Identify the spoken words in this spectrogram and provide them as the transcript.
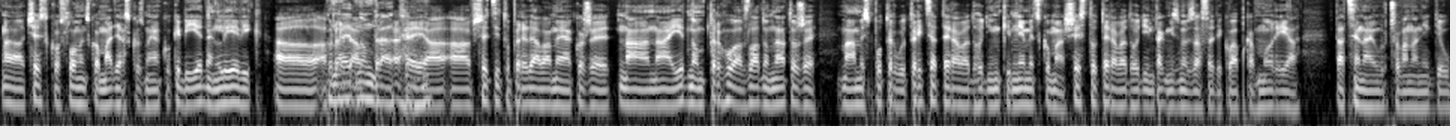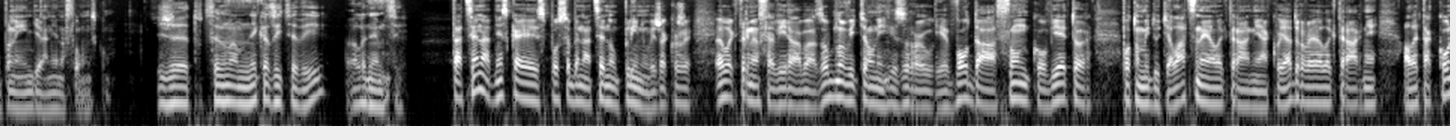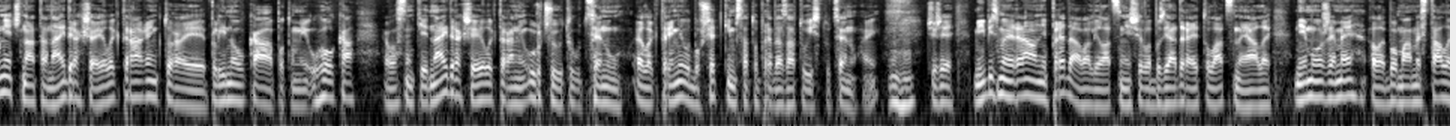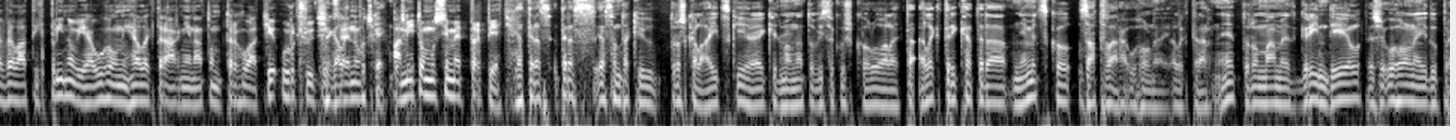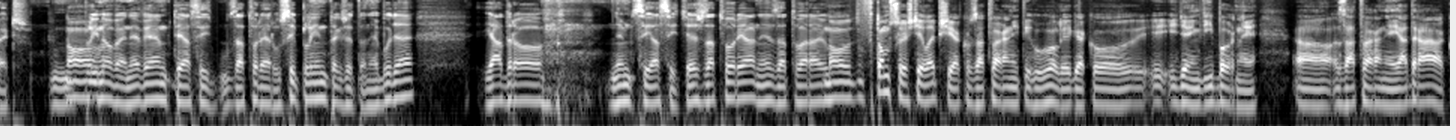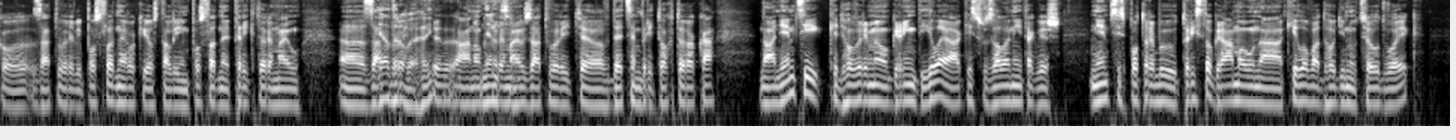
Česko, Slovensko, Maďarsko sme ako keby jeden lievik. A, a Ako na jednom dráte, Hej, a, a všetci to predávame akože na, na jednom trhu a vzhľadom na to, že máme spotrebu 30 terawatt hodín, kým Nemecko má 600 terawatt hodín, tak my sme v zásade kvapka v mori a tá cena je určovaná niekde úplne inde a nie na Slovensku. Čiže tú cenu nám nekazíte vy, ale Nemci. Tá cena dneska je spôsobená cenou plynu. Vieš, akože elektrina sa vyrába z obnoviteľných zdrojov, je voda, slnko, vietor, potom idú tie lacné elektrárne ako jadrové elektrárne, ale tá konečná, tá najdrahšia elektráreň, ktorá je plynovka a potom je uholka, vlastne tie najdrahšie elektrárne určujú tú cenu elektriny, lebo všetkým sa to predá za tú istú cenu. Hej? Uh-huh. Čiže my by sme reálne predávali lacnejšie, lebo z jadra je to lacné, ale nemôžeme, lebo máme stále veľa tých plynových a uholných elektrární na tom trhu a tie určujú tú Však cenu počkaj, a my to musíme trpieť. Ja teraz, teraz, ja som taký troška laický, hej, keď mám na to vysokú školu, ale tá elektrika teda Nemecko zatvára uholné elektrárne, ktorom máme Green Deal, takže uholné idú preč. No- Plynové neviem, tie asi zatvoria Rusy plyn, takže to nebude. Jadro, Nemci asi tiež zatvoria, ne? Zatvárajú. No v tom sú ešte lepší ako zatváranie tých uholiek, ako ide im výborne uh, zatváranie jadra, ako zatvorili posledné roky, ostali im posledné tri, ktoré majú uh, zatvoriť, Jadrové, hej? áno, ktoré majú zatvoriť uh, v decembri tohto roka. No a Nemci, keď hovoríme o Green Deal a akí sú zelení, tak vieš, Nemci spotrebujú 300 gramov na kWh CO2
